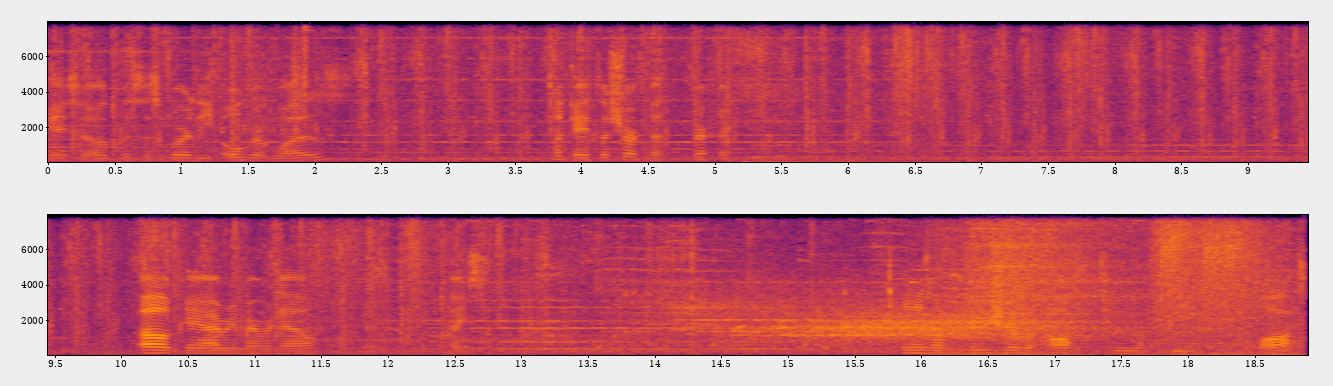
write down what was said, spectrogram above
Okay, so this is where the ogre was. Okay, it's a shortcut. Perfect. Okay, I remember now. Okay, nice. And I'm pretty sure we're off to the boss.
